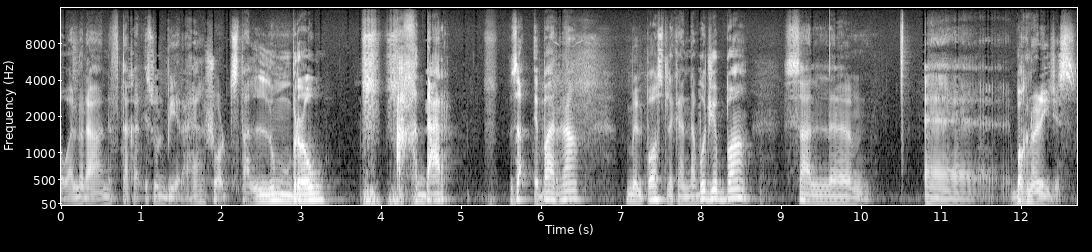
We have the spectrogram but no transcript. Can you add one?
U allura niftakar isu l-bira, eh, shorts tal-lumbro, aħdar, zaqqi barra, mill-post li kellna buġibba sal eh, Bogna Regis.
